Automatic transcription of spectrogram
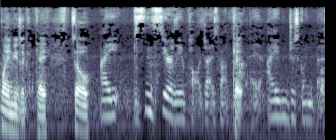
playing music. Okay. So I sincerely apologize about Okay. that. I, I'm just going to bed.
